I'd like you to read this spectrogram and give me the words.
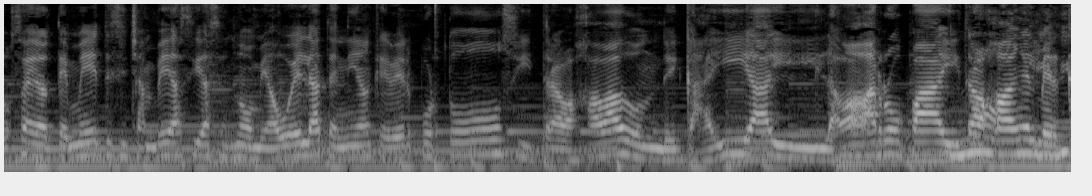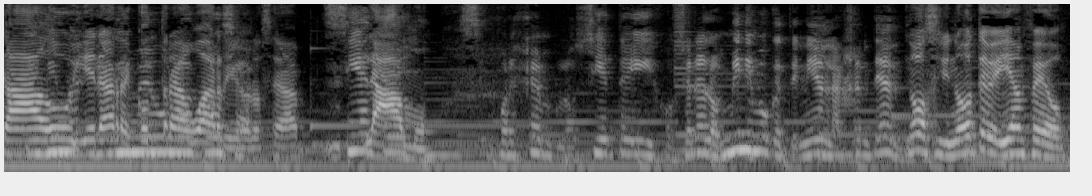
o sea, te metes y chambeas y haces. No, mi abuela tenía que ver por todos y trabajaba donde caía y lavaba ropa y No, trabajaba en el y mercado y, dime- era recontra cosa, warrior, o sea, siete- la amo. Por ejemplo, siete hijos. Era lo mínimo que tenían la gente antes. No, si no te veían feo,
